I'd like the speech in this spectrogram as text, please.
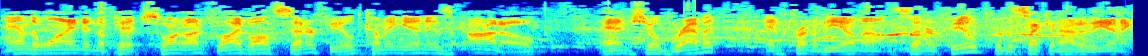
And the wind and the pitch. Swung on fly ball center field. Coming in is Otto and she'll grab it in front of the M out Mountain center field for the second out of the inning.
